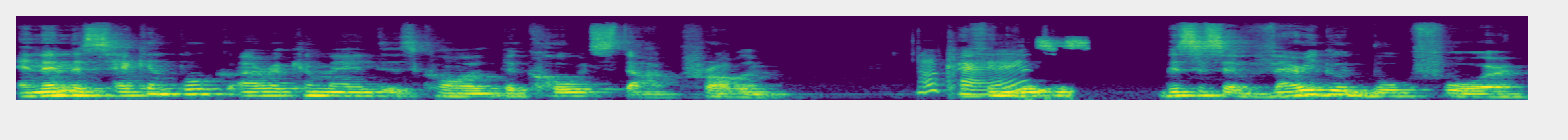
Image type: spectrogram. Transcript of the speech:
And then the second book I recommend is called The Cold Start Problem. I think Okay. this is this is a very good book for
